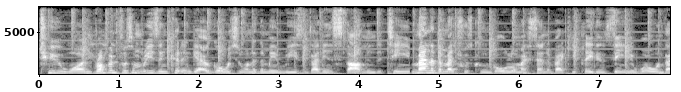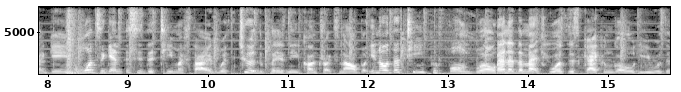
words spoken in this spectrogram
2-1. Robben for some reason couldn't get a goal, which is one of the main reasons I didn't start him in the team. Man of the match was Kongolo, my centre back. He played insanely well in that game. And once again, this is the team I started with. Two of the players need contracts now, but you know, the team performed well. Man of the match was this guy Kongolo. He was a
